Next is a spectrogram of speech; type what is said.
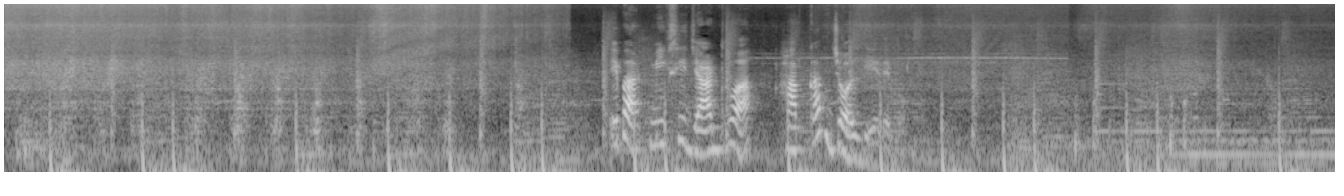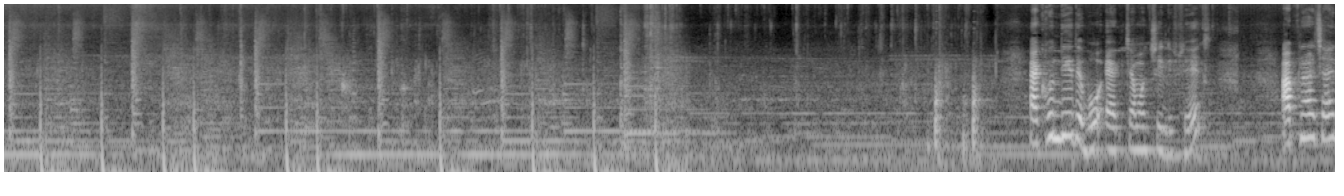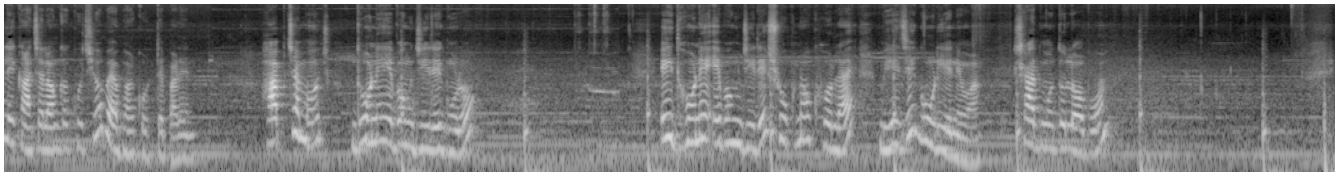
এবার মিক্সি জার ধোয়া হাফ কাপ জল দিয়ে দেবো। এখন দিয়ে দেবো এক চামচ চিলি ফ্লেক্স। আপনারা চাইলে কাঁচা লঙ্কা কুচিও ব্যবহার করতে পারেন। হাফ চামচ ধনে এবং জিরে গুঁড়ো এই ধনে এবং জিরে শুকনো খোলায় ভেজে গুঁড়িয়ে নেওয়া। স্বাদ মতো লবণ।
